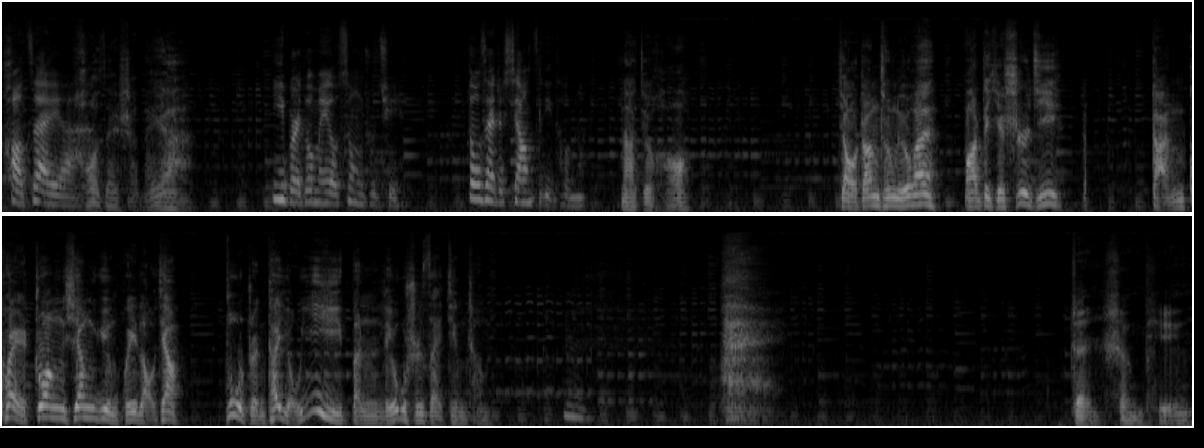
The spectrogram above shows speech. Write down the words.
好在呀，好在什么呀？一本都没有送出去，都在这箱子里头呢。那就好，叫张成、刘安把这些诗集。赶快装箱运回老家，不准他有一本流失在京城。嗯。朕生平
